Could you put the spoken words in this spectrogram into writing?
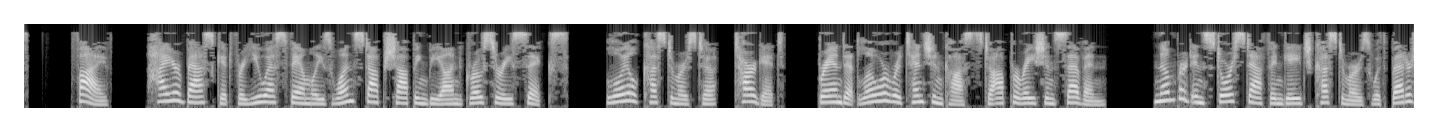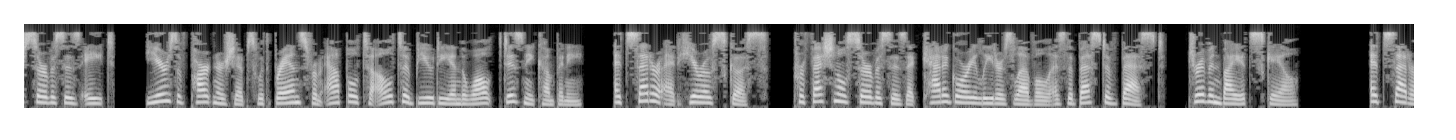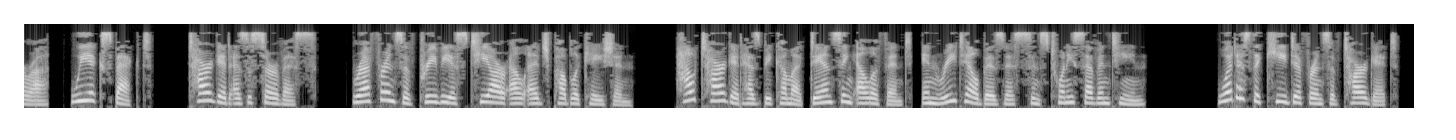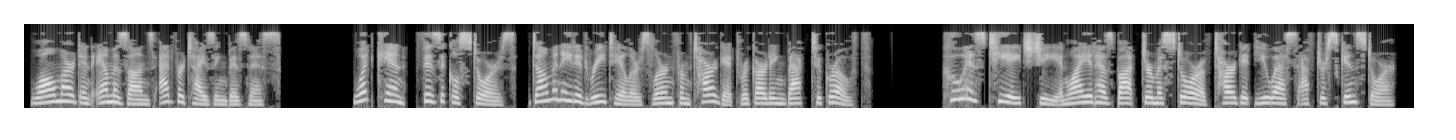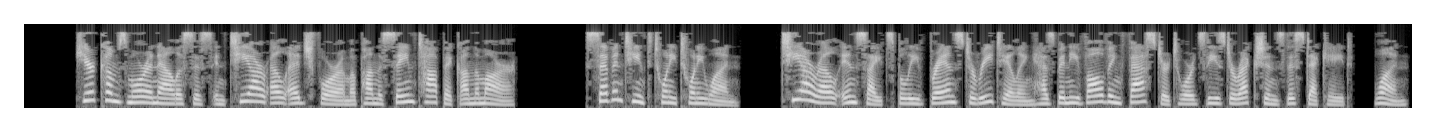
5. Higher basket for U.S. families one-stop shopping beyond groceries 6 loyal customers to Target, brand at lower retention costs to Operation 7. Numbered in-store staff engage customers with better services 8. Years of partnerships with brands from Apple to Ulta Beauty and the Walt Disney Company, etc. at Hero SKUs. Professional services at category leaders level as the best of best, driven by its scale. Etc. We expect. Target as a service. Reference of previous TRL Edge publication. How Target has become a dancing elephant in retail business since 2017. What is the key difference of Target, Walmart and Amazon's advertising business? What can physical stores, dominated retailers learn from Target regarding back to growth? Who is THG and why it has bought Dermstore of Target US after SkinStore? Here comes more analysis in TRL Edge Forum upon the same topic on the Mar. 17, 2021. TRL Insights believe brands to retailing has been evolving faster towards these directions this decade. 1.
